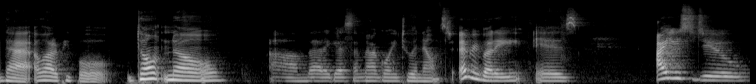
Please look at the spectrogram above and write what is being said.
that a lot of people don't know um, that I guess I'm now going to announce to everybody is I used to do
